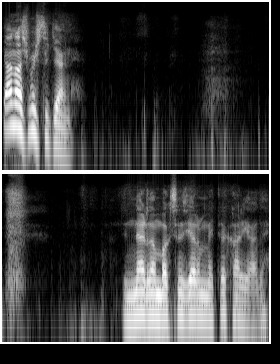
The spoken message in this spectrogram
yanaşmıştık yani. Dün nereden baksanız yarım metre kar yağdı.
